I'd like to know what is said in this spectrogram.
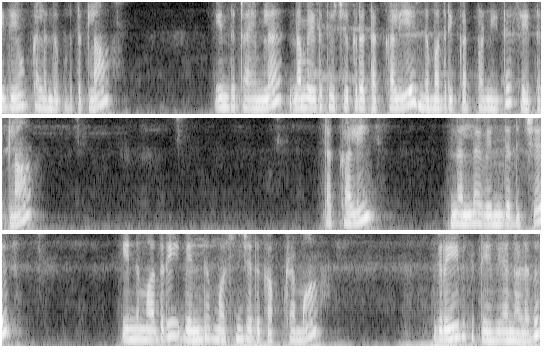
இதையும் கலந்து கொடுத்துக்கலாம். இந்த டைமில் நம்ம எடுத்து வச்சுருக்கிற தக்காளியை இந்த மாதிரி கட் பண்ணிவிட்டு சேர்த்துக்கலாம். தக்காளி நல்லா வெந்துடுச்சு. இந்த மாதிரி வெந்து மசிஞ்சதுக்கு அப்புறமா கிரேவிக்கு தேவையான அளவு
